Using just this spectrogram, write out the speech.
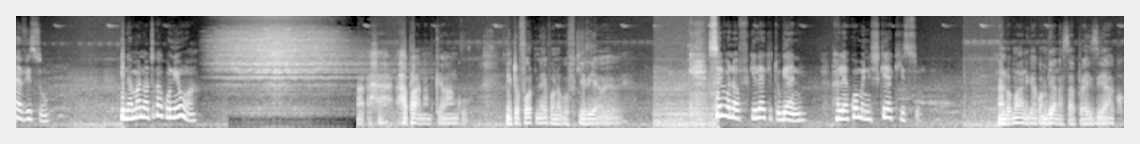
Ya visu? Ina maana unataka kuniua? Hapana mke wangu, ni tofauti na hivyo unavyofikiria wewe. Sasa hivi unafikiria kitu gani? Hali ya kuwa umenishikia kisu. na ndio maana nikakwambia na surprise yako.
